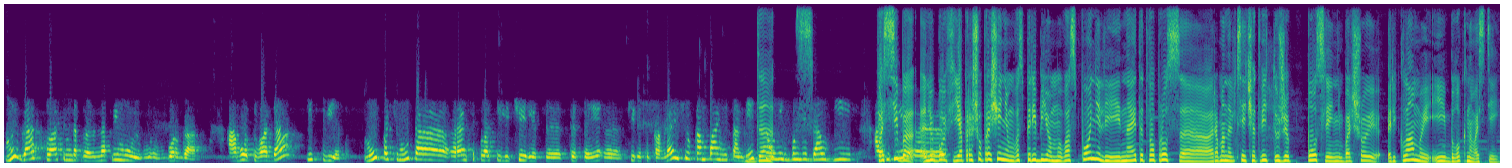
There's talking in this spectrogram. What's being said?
Мы газ платим напрямую в Горгаз, а вот вода и свет мы почему-то раньше платили через э, ТС, э, через управляющую компанию, там вечно да. у них были долги. А Спасибо, теперь, э, Любовь. Я прошу прощения, мы вас перебьем, мы вас поняли. И на этот вопрос Роман Алексеевич ответит уже после небольшой рекламы и блок новостей.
